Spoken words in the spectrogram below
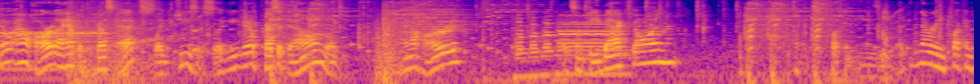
know how hard I have to press X? Like, Jesus. Like, you gotta press it down? Like, kinda hard? Get some feedback going? Like, it's fucking easy. I've never even fucking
